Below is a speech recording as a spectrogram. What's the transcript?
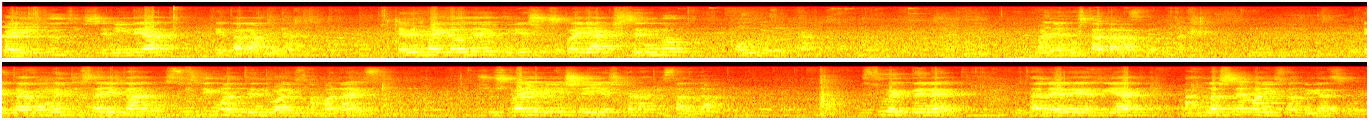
bai ditut zenideak eta lagunak. Hemen bai daude nire sustraiak sendo ondo fikan. Baina gustata laztenak. Eta momentu zaietan, zutik mantendu izan banaiz, sustrai hori esei eskerrak izan da. Zuek denek, eta nire herriak, arnasa eman izan didazue.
